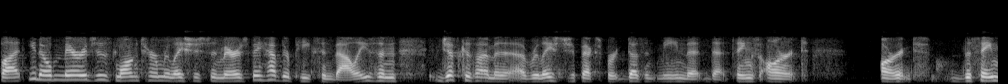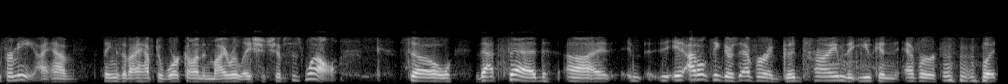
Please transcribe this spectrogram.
but you know, marriages, long-term relationships in marriage, they have their peaks and valleys, and just because I'm a, a relationship expert doesn't mean that that things aren't aren't the same for me. I have things that I have to work on in my relationships as well. So that said, uh, it, I don't think there's ever a good time that you can ever put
